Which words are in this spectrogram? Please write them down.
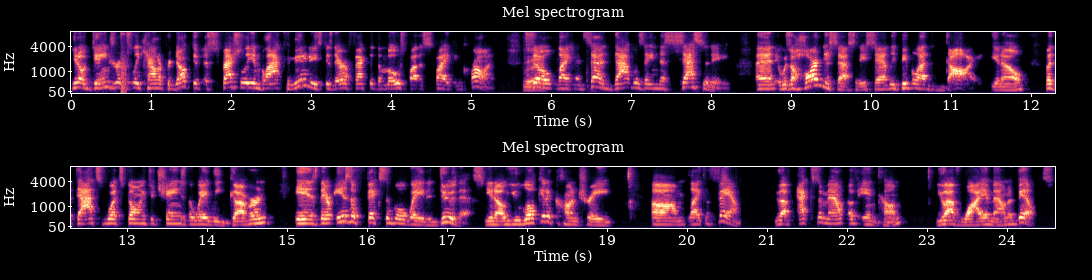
you know, dangerously counterproductive, especially in black communities because they're affected the most by the spike in crime. Right. So, like I said, that was a necessity, and it was a hard necessity. Sadly, people had to die, you know. But that's what's going to change the way we govern is there is a fixable way to do this. You know, you look at a country um, like a family, you have X amount of income, you have Y amount of bills.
